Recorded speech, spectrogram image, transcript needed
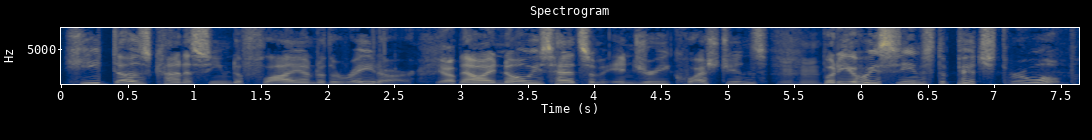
he does kind of seem to fly under the radar. Yep. Mm-hmm. Now I know he's had some injury questions, but he always seems to pitch through them.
